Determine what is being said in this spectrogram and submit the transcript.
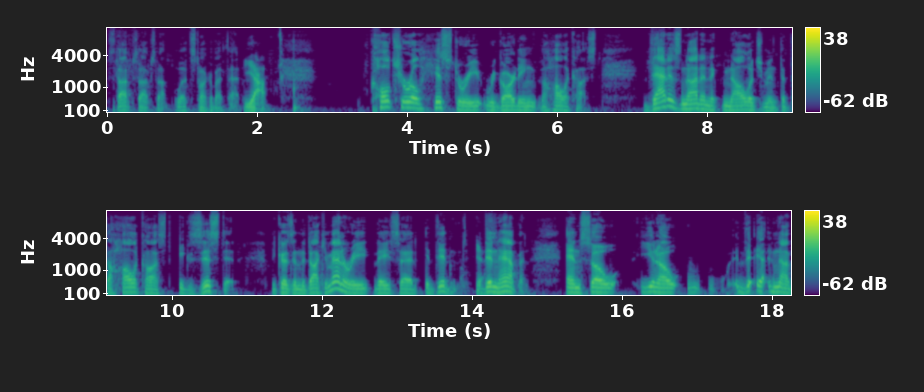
stop, stop, stop. Let's talk about that. yeah. Cultural history regarding the Holocaust. That is not an acknowledgement that the Holocaust existed because in the documentary they said it didn't. Yes. It didn't happen. And so, you know, the, uh, now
